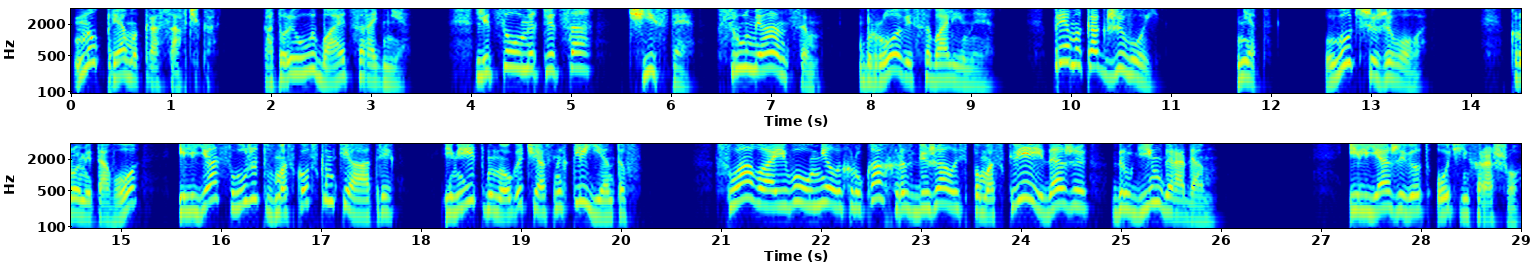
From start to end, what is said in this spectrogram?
Ну, прямо красавчика, который улыбается родне. Лицо у мертвеца чистое, с румянцем, брови соболиные. Прямо как живой. Нет, лучше живого. Кроме того, Илья служит в Московском театре, имеет много частных клиентов. Слава о его умелых руках разбежалась по Москве и даже другим городам. Илья живет очень хорошо.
